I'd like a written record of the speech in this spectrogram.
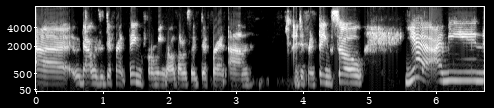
uh, that was a different thing for Mean Girls. That was a different, um, a different thing. So yeah, I mean,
